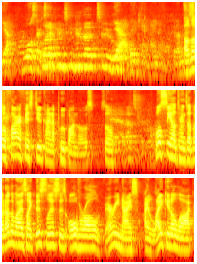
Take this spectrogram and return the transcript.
yeah, we'll start. seeing- Blackwings can do that too. Yeah, they can. I know. But I'm just Although saying. Fire Fist do kind of poop on those, so Yeah, that's true. We'll see how it turns out. But otherwise, like this list is overall very nice. I like it a lot.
